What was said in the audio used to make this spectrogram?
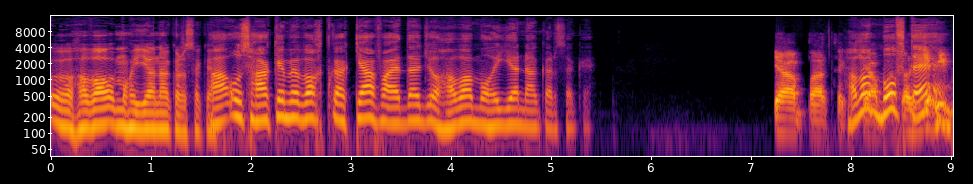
हवा मुहैया ना कर सके? हाँ उस हाकिम वक्त का क्या फ़ायदा जो हवा मुहैया ना कर सके? क्या बात है हवा मुफ़्त है।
